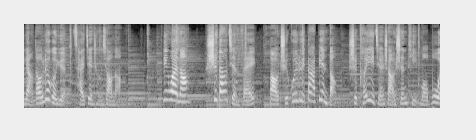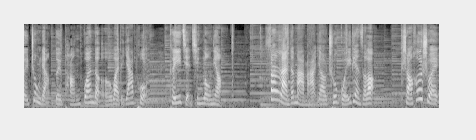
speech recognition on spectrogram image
两到六个月才见成效呢。另外呢，适当减肥、保持规律大便等，是可以减少身体某部位重量对膀胱的额外的压迫，可以减轻漏尿。犯懒的妈妈要出鬼点子了，少喝水。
